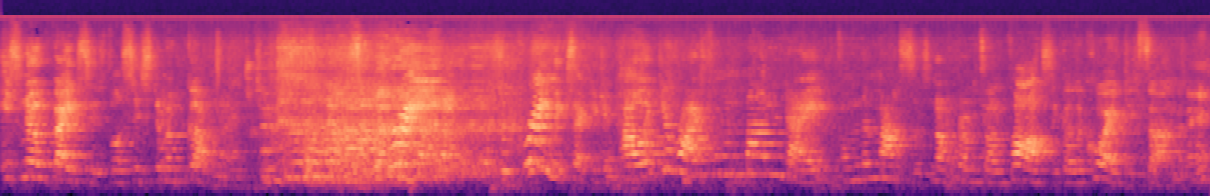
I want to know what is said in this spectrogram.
is no basis for a system of government. supreme, supreme executive power derived from a mandate from the masses, not from some farcical aquatic ceremony.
